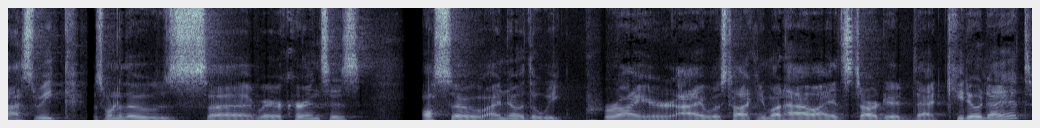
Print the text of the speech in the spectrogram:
Last week was one of those uh, rare occurrences. Also, I know the week prior I was talking about how I had started that keto diet.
